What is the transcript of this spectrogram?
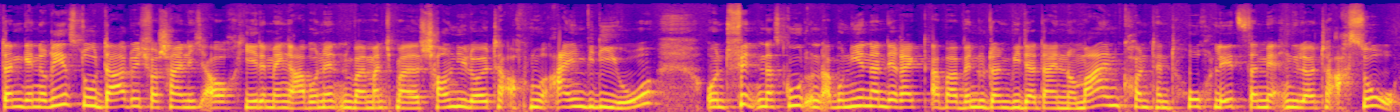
dann generierst du dadurch wahrscheinlich auch jede Menge Abonnenten, weil manchmal schauen die Leute auch nur ein Video und finden das gut und abonnieren dann direkt, aber wenn du dann wieder deinen normalen Content hochlädst, dann merken die Leute, ach so,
